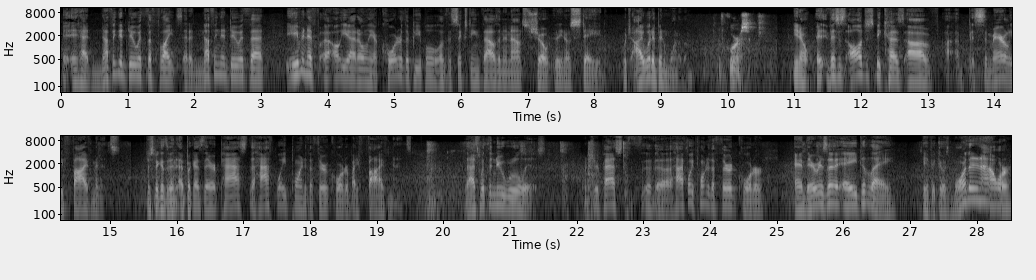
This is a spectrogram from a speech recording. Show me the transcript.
it, it had nothing to do with the flights. It had nothing to do with that. Even if uh, oh, you had only a quarter of the people of the sixteen thousand announced show, you know, stayed, which I would have been one of them. Of course. You know, it, this is all just because of uh, summarily five minutes, just because of because they're past the halfway point of the third quarter by five minutes. That's what the new rule is. Once you're past the, the halfway point of the third quarter, and there is a, a delay, if it goes more than an hour,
